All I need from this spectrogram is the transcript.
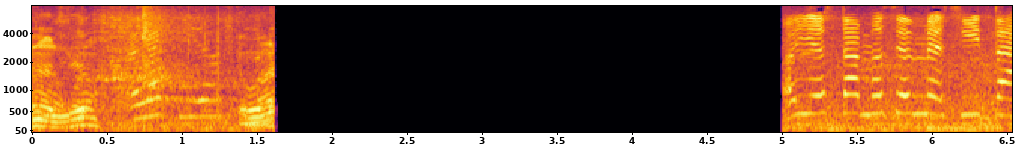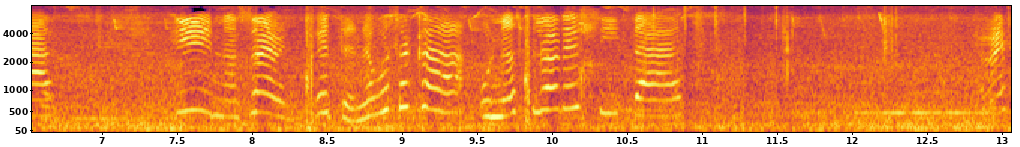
Buenos días. Hola. Hoy estamos en mesitas. Y no saben, que tenemos acá unas florecitas. A ver.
